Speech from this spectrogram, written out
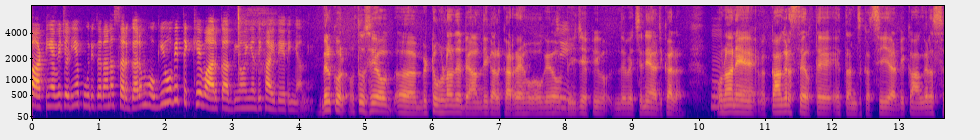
ਪਾਰਟੀਆਂ ਵੀ ਜਿਹੜੀਆਂ ਪੂਰੀ ਤਰ੍ਹਾਂ ਨਾਲ ਸਰਗਰਮ ਹੋ ਗਈਆਂ ਉਹ ਵੀ ਤਿੱਖੇ ਵਾਰ ਕਰਦੀਆਂ ਹੋਈਆਂ ਦਿਖਾਈ ਦੇ ਰਹੀਆਂ ਨੇ। ਬਿਲਕੁਲ ਤੁਸੀਂ ਉਹ ਬਿੱਟੂ ਹੁਣਾਂ ਦੇ ਬਿਆਨ ਦੀ ਗੱਲ ਕਰ ਰਹੇ ਹੋਵੋਗੇ ਉਹ ਬੀਜੇਪੀ ਦੇ ਵਿੱਚ ਨੇ ਅੱਜ ਕੱਲ ਉਹਨਾਂ ਨੇ ਕਾਂਗਰਸ ਦੇ ਉੱਤੇ ਇਹ ਤੰਜ਼ ਕੱਸੀ ਹੈ ਵੀ ਕਾਂਗਰਸ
